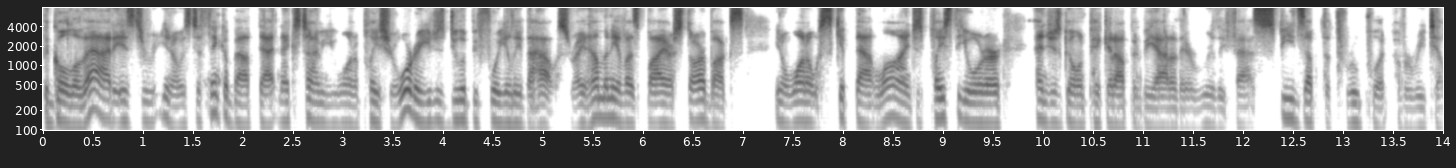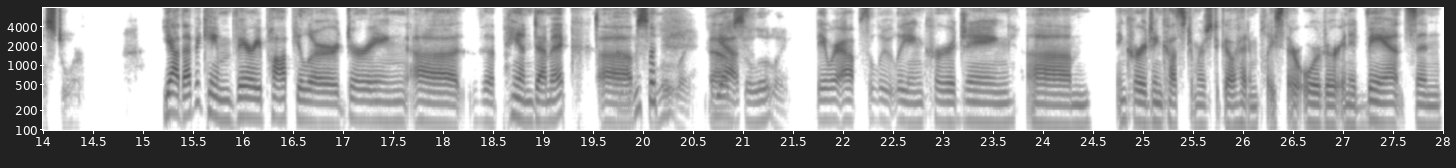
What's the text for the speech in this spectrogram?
the goal of that is to you know is to think about that next time you want to place your order you just do it before you leave the house right? How many of us buy our starbucks you know want to skip that line just place the order and just go and pick it up and be out of there really fast speeds up the throughput of a retail store yeah that became very popular during uh, the pandemic um, absolutely yes, absolutely. They were absolutely encouraging um, encouraging customers to go ahead and place their order in advance and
